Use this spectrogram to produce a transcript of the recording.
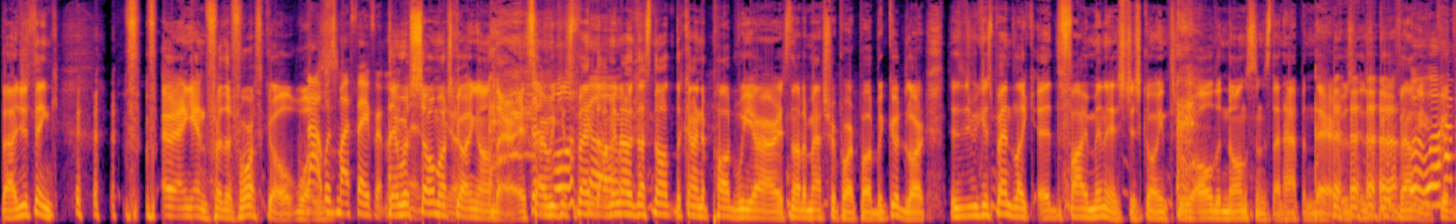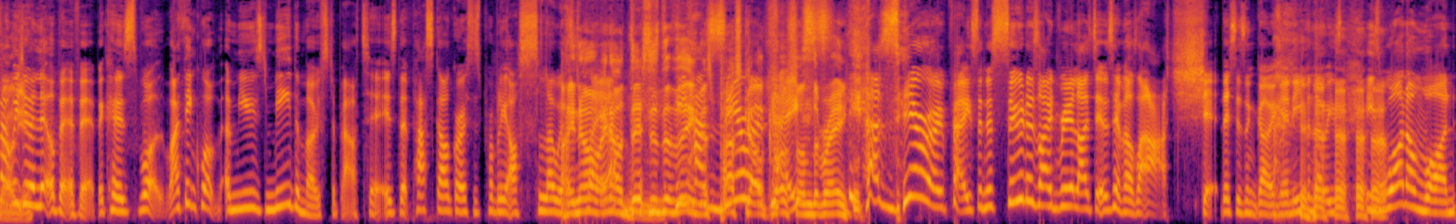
But I just think, f- f- again, for the fourth goal, was, That was my favourite There was so much going on there. It's The sorry, we can fourth spend. I mean, no, that's not the kind of pod we are. It's not a match report pod. But good lord, we can spend like uh, five minutes just going through all the nonsense that happened there. It was, it was good value. Well, well good how about we do a little bit of it? Because what I think what amused me the most about it is that Pascal Gross is probably our slowest. I know, I know. This is the He thing. has There's Pascal zero Gross pace. on the break. He has zero pace, and as soon as I'd realised it was him, I was like, "Ah, shit, this isn't going in." Even though he's he's one on one,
